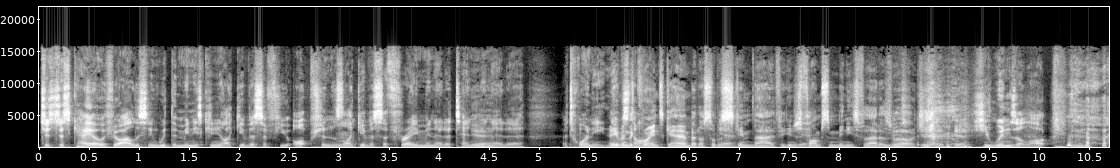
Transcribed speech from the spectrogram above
just just KO. If you are listening with the minis, can you like give us a few options? Like give us a three minute, a ten Mm. Yeah. minute, a, a twenty. Even the time. Queen's Gambit, I sort of Yeah. skimmed that. If you can just Yeah. find some minis for that as well. Yeah. She wins a lot. Mm.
